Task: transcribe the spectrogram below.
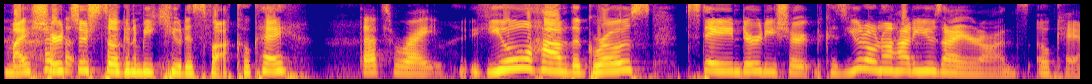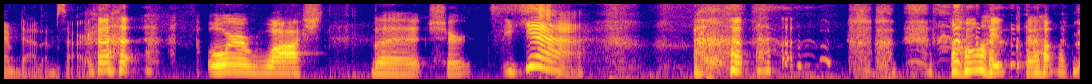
my shirts are still gonna be cute as fuck. Okay. That's right. You'll have the gross, stained, dirty shirt because you don't know how to use iron-ons. Okay, I'm done. I'm sorry. Or wash the shirts. yeah. Oh my god.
